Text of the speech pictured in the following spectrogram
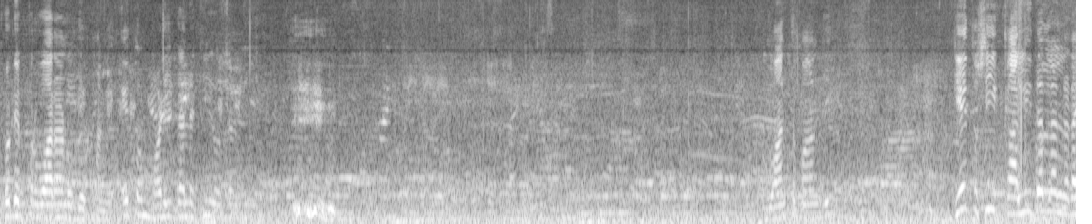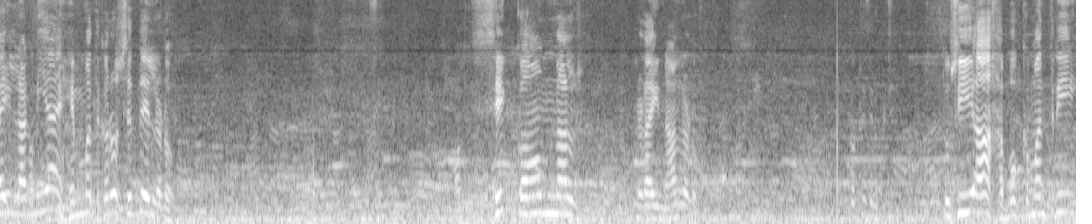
ਤੁਹਾਡੇ ਪਰਿਵਾਰਾਂ ਨੂੰ ਦੇਖਾਂਗੇ। ਇਹ ਤੋਂ ਮਾੜੀ ਗੱਲ ਕੀ ਹੋ ਸਕਦੀ ਹੈ? ਭਗਵੰਤ ਮਾਨ ਜੀ, ਜੇ ਤੁਸੀਂ ਅਕਾਲੀ ਦਲ ਨਾਲ ਲੜਾਈ ਲੜਨੀ ਹੈ ਹਿੰਮਤ ਕਰੋ, ਸਿੱਧੇ ਲੜੋ। ਸਿੱਖ ਕੌਮ ਨਾਲ ਲੜਾਈ ਨਾ ਲੜੋ। ਤੁਸੀਂ ਆਹ ਮੁੱਖ ਮੰਤਰੀ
